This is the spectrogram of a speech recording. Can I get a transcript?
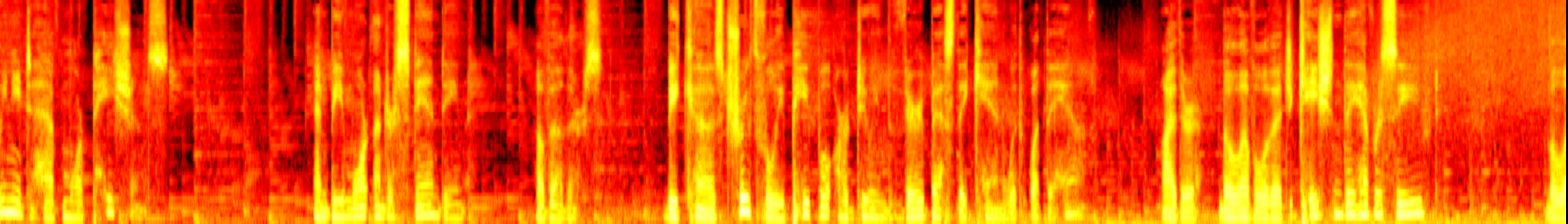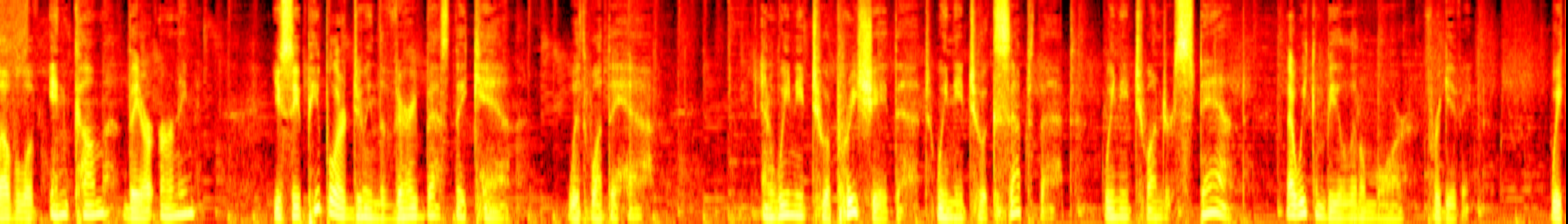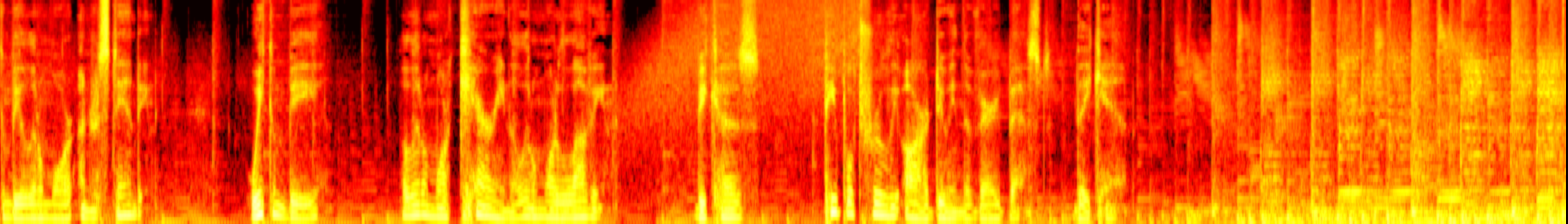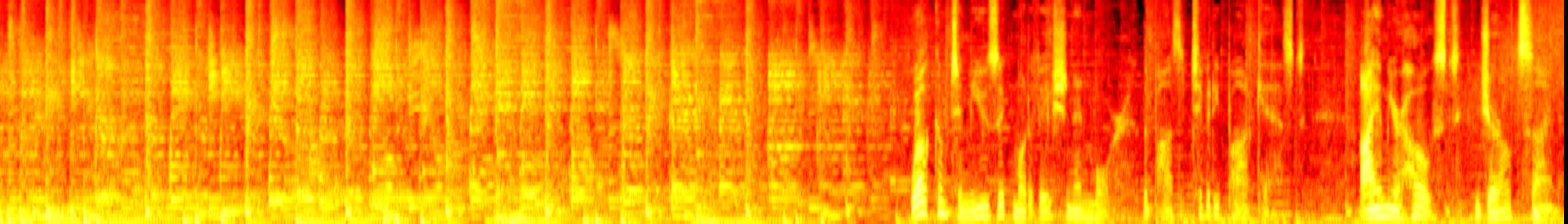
we need to have more patience and be more understanding of others. Because truthfully, people are doing the very best they can with what they have. Either the level of education they have received, the level of income they are earning. You see, people are doing the very best they can with what they have. And we need to appreciate that. We need to accept that. We need to understand that we can be a little more forgiving. We can be a little more understanding. We can be a little more caring, a little more loving. Because people truly are doing the very best they can. Welcome to Music, Motivation, and More, the Positivity Podcast. I am your host, Gerald Simon.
